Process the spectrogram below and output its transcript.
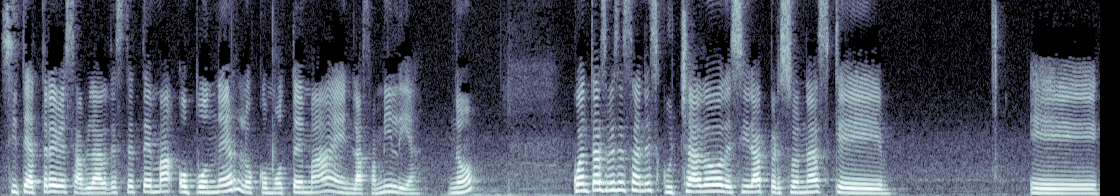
si te atreves a hablar de este tema o ponerlo como tema en la familia, ¿no? ¿Cuántas veces han escuchado decir a personas que eh,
